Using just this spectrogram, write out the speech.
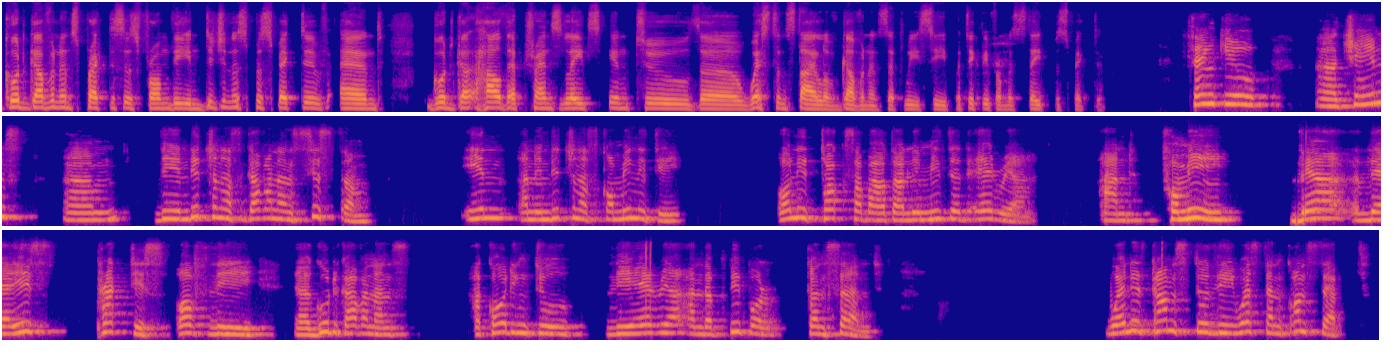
good governance practices from the indigenous perspective and good how that translates into the Western style of governance that we see, particularly from a state perspective. Thank you, uh, James. Um, the indigenous governance system in an indigenous community only talks about a limited area. And for me, there, there is practice of the uh, good governance according to the area and the people concerned. When it comes to the Western concept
